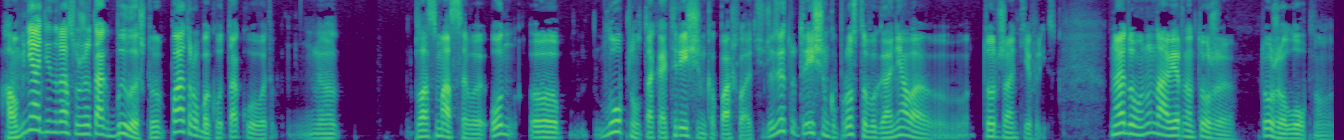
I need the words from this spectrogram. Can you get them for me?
А у меня один раз уже так было, что патрубок вот такой вот э, пластмассовый, он э, лопнул, такая трещинка пошла. Через эту трещинку просто выгоняла э, тот же антифриз. Ну, я думаю, ну, наверное, тоже, тоже лопнул.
